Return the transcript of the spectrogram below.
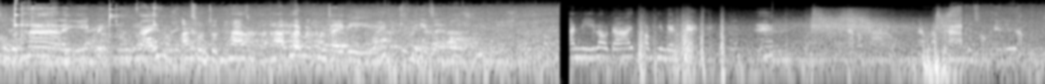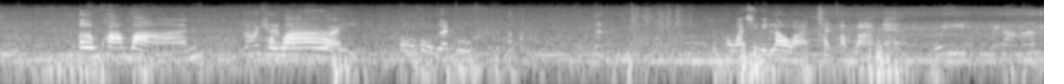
ศูนย์จุดห้าอะไรอย่างงี้เป็นกำลังใจให้เขาเลยอะศูนย์จุดห้าศูนย์จุดห้าเพื่อนเป็นคนใจดีคนนี้ใจร้ายอันนี้เราได้คอมพลีเมนต์น้ำมะพร้าวน้ำมะพร้าวคือเขาให้เลือกเติมความหวาน ก็เพแค่ราะหมดว่า ถ้วยโอ้โห เพื่อนกู เพราะว่าชีวิตเราอะขาดความหวานแม่ อุ้ยไม่ดราม่าสิ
